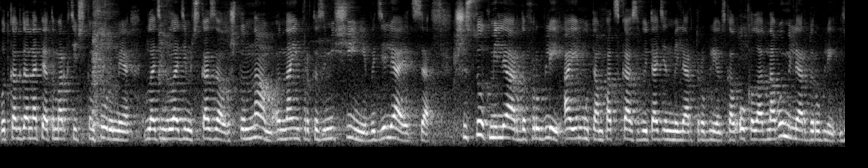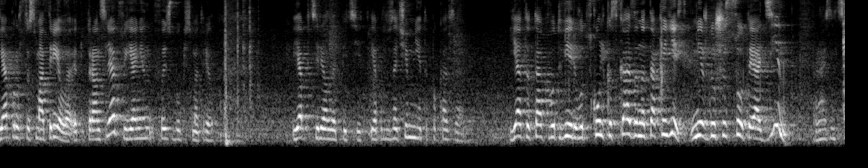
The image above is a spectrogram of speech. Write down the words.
Вот когда на Пятом Арктическом форуме Владимир Владимирович сказал, что нам на импортозамещение выделяется 600 миллиардов рублей, а ему там подсказывает 1 миллиард рублей, он сказал около 1 миллиарда рублей. Я просто смотрела эту трансляцию, я не в Фейсбуке смотрела. Я потеряла аппетит. Я подумала, зачем мне это показали? Я-то так вот верю, вот сколько сказано, так и есть. Между 600 и 1 разница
